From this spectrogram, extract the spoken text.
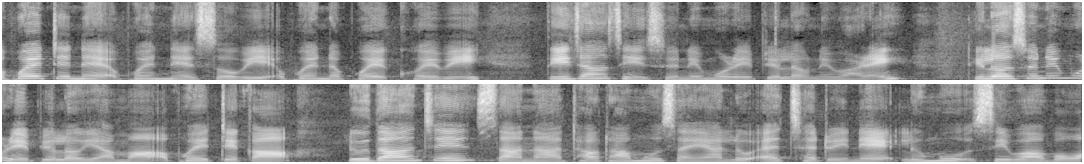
အဖွဲ့တစ်နဲ့အဖွဲ့နှစ်ဆိုပြီးအဖွဲ့နှစ်ဖွဲ့ခွဲပြီးတီးခြားစီဆွေးနွေးမှုတွေပြုလုပ်နေပါတယ်။ဒီလိုဆွေးနွေးမှုတွေပြုလုပ်ရမှာအဖွဲ့တစ်ကလူသားချင်းစာနာထောက်ထားမှုဆိုင်ရာလိုအပ်ချက်တွေနဲ့လူမှုစီးပွားဘဝ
